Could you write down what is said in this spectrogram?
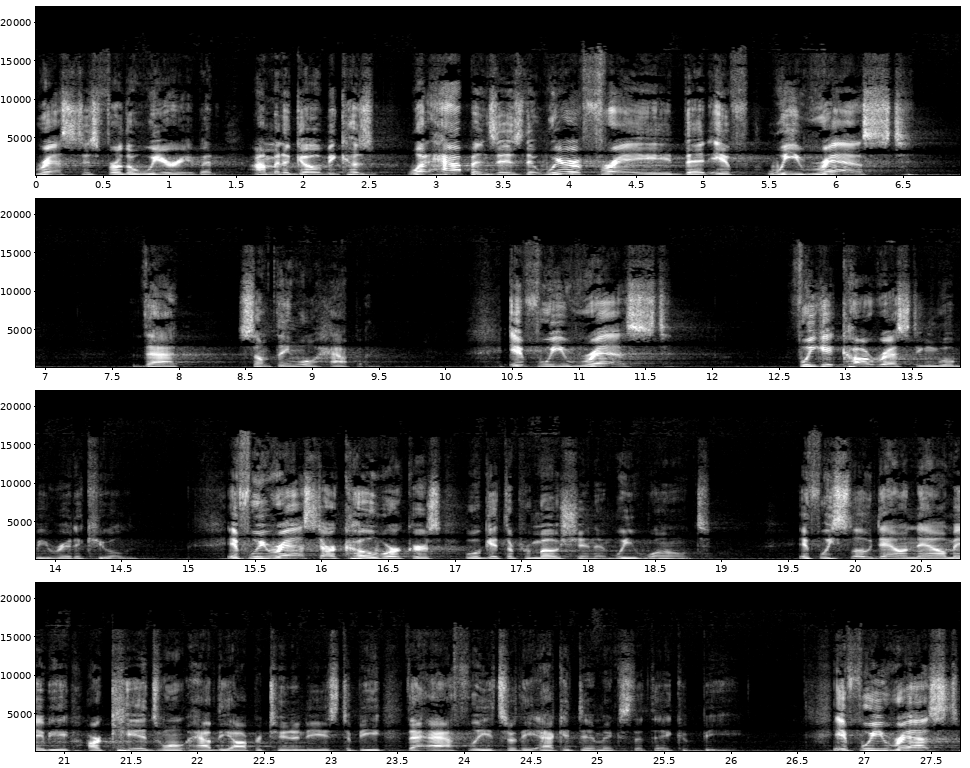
rest is for the weary, but I'm going to go because what happens is that we're afraid that if we rest, that something will happen. If we rest, if we get caught resting, we'll be ridiculed. If we rest, our coworkers will get the promotion and we won't. If we slow down now, maybe our kids won't have the opportunities to be the athletes or the academics that they could be. If we rest,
